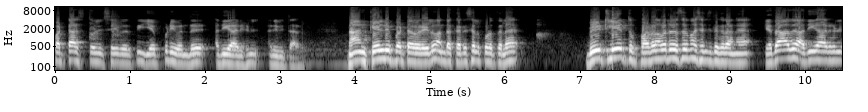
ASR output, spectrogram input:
பட்டாசு தொழில் செய்வதற்கு எப்படி வந்து அதிகாரிகள் அறிவித்தார்கள்? நான் கேள்விப்பட்ட வரையிலும் அந்த கரிசல் குளத்தில் வீட்டிலேயே பரவரசமாக பல வருஷமாக செஞ்சுட்டு இருக்கிறாங்க ஏதாவது அதிகாரிகள்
